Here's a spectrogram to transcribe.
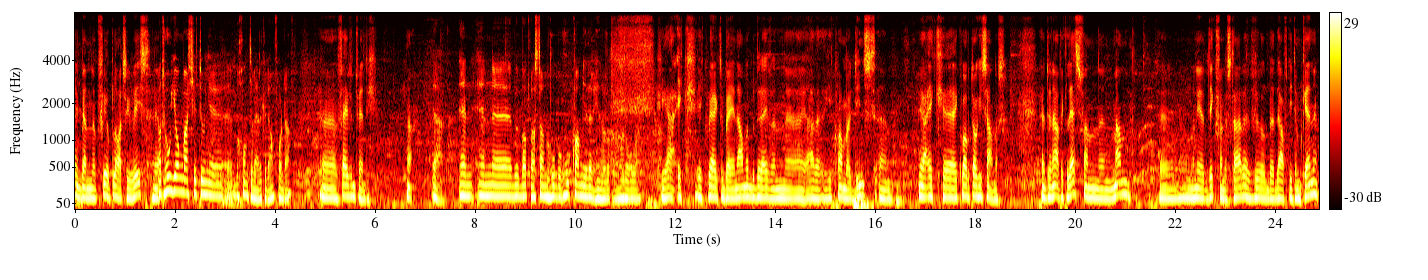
Ik ben op veel plaatsen geweest. Ja. Want hoe jong was je toen je begon te werken dan voor DAF? Eh, 25. Ja. En, en eh, wat was dan, hoe, hoe kwam je erin ro- rollen? Ja, ik, ik werkte bij een ander bedrijf en eh, ja, ik kwam uit dienst. En, ja, ik, eh, ik wou toch iets anders. En toen had ik les van een man, eh, meneer Dick van der Starre, veel bij DAF die hem kennen.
